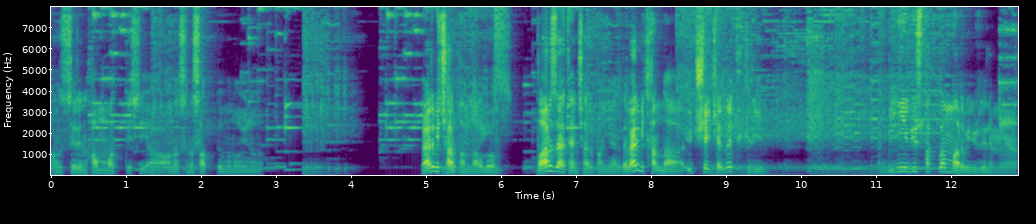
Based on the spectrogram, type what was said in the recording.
Kanserin ham maddesi ya. Anasını sattığımın oyunu. Ver bir çarpan daha oğlum. Var zaten çarpan yerde. Ver bir tane daha. 3 şekerine tüküreyim. Yani 1700 taklam var be güzelim ya.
